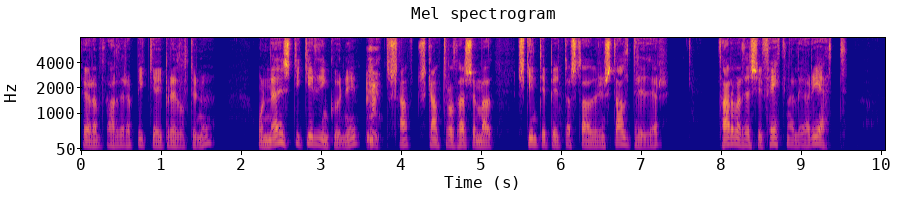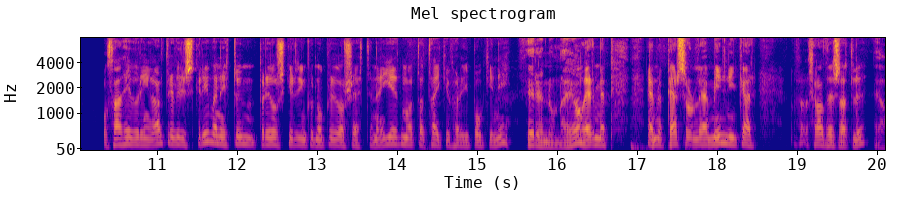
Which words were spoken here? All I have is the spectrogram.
þegar það var að byggja í breyðholtinu og neðst í gyrðingunni, skamt frá það sem að skyndibitastafurinn staldrið er, þar var þessi feiknarlega rétt. Og það hefur einhver aldrei verið skrifan eitt um breyðholsgyrðingun og breyðholsrettin en ég nota tækifærið í bókinni. Fyrir núna, og er með, er með persónulega minningar frá þess allu já.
